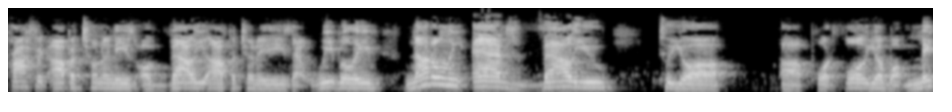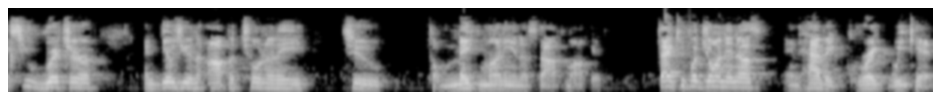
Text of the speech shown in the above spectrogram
profit opportunities or value opportunities that we believe not only adds value to your uh, portfolio, but makes you richer and gives you an opportunity to to make money in the stock market. Thank you for joining us and have a great weekend.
